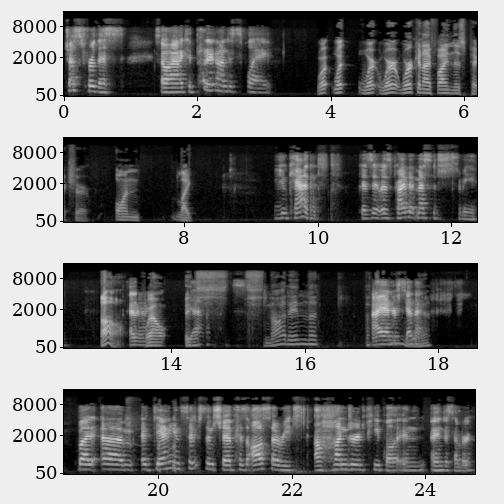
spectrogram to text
just for this so I could put it on display. What what where where where can I find this picture on like you can't because it was private message to me. Oh, I, well, it's, yeah. it's not in the. the I understand man. that. But um, a Danian citizenship has also reached a hundred people in in December.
